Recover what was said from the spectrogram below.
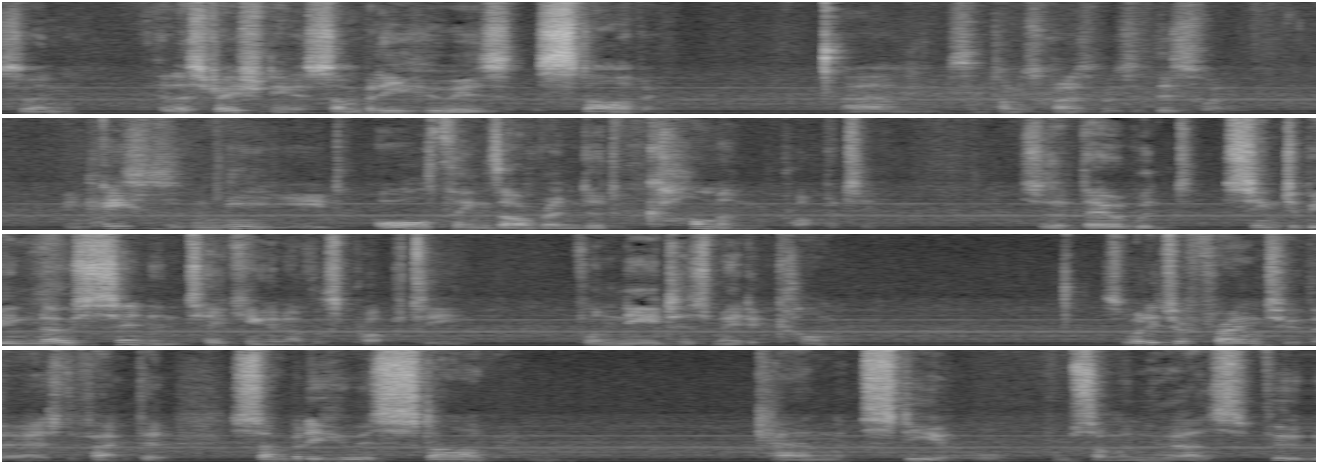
So an illustration here, somebody who is starving. Um, Thomas Christ puts it this way. In cases of need, all things are rendered common property, so that there would seem to be no sin in taking another's property, for need has made it common. So, what he's referring to there is the fact that somebody who is starving can steal from someone who has food,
